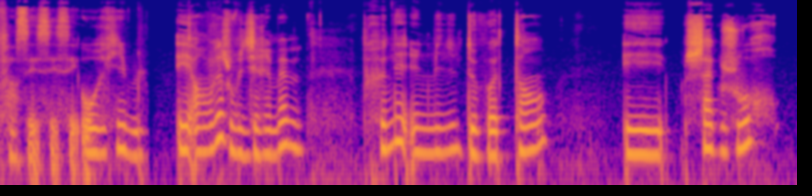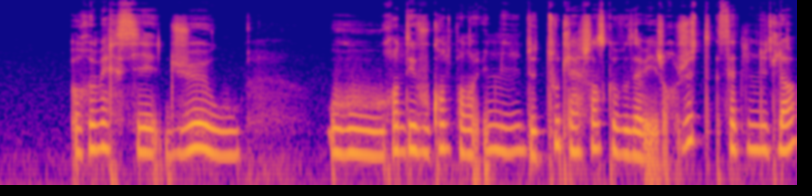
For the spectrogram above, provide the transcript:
Enfin, c'est horrible. Et en vrai, je vous dirais même, prenez une minute de votre temps et chaque jour, remerciez Dieu ou, ou rendez-vous compte pendant une minute de toute la chance que vous avez. Genre, juste cette minute-là,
